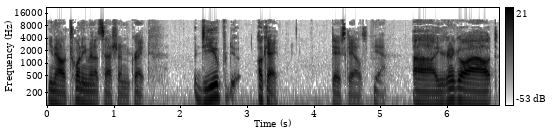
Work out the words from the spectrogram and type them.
you know, 20 minute session, great. Do you? Okay, Dave Scales. Yeah. Uh, you're going to go out.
